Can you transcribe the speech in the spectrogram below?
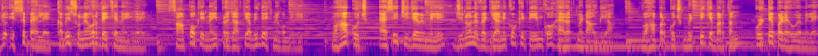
जो इससे पहले कभी सुने और देखे नहीं गए। सांपों की नई प्रजातियाँ भी देखने को मिली। वहाँ कुछ ऐसी चीज़ें भी मिली, जिन्होंने वैज्ञानिकों की टीम को हैरत में डाल दिया। वहाँ पर कुछ मिट्टी के बर्तन उल्टे पड़े हुए मिले।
